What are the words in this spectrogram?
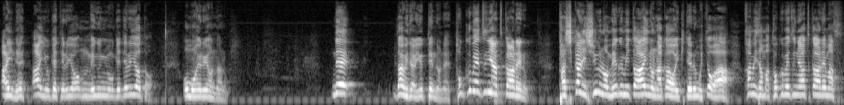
愛ね。愛受けてるよ。恵みも受けてるよと思えるようになる。でダビデは言ってるのね特別に扱われる。確かに主の恵みと愛の中を生きている人は神様特別に扱われます。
